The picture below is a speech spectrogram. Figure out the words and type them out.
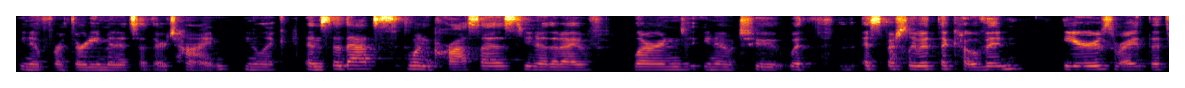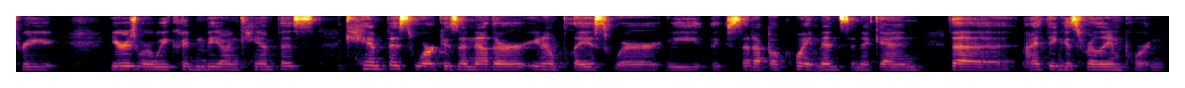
you know, for 30 minutes of their time. You know, like, and so that's one process, you know, that I've learned, you know, to with especially with the COVID years, right? The three years where we couldn't be on campus. Campus work is another, you know, place where we set up appointments. And again, the I think it's really important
